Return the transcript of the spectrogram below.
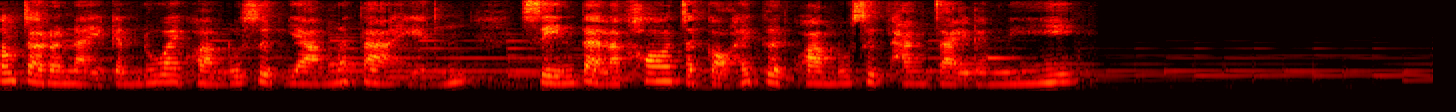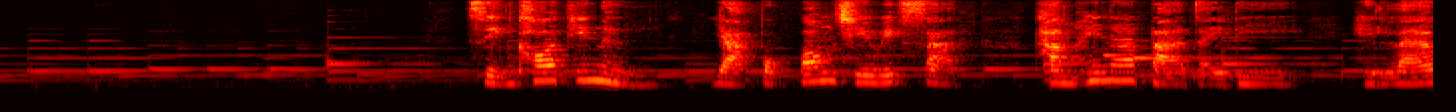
ต้องจารณัยกันด้วยความรู้สึกยามเมื่อตาเห็น ศีลแต่ละข้อจะก่อให้เกิดความรู้สึกทางใจดังนี้ ศีลข้อที่หนึ่งอยากปกป้องชีวิตสัตว์ทำให้หน้าตาใจดี เห็นแล้ว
